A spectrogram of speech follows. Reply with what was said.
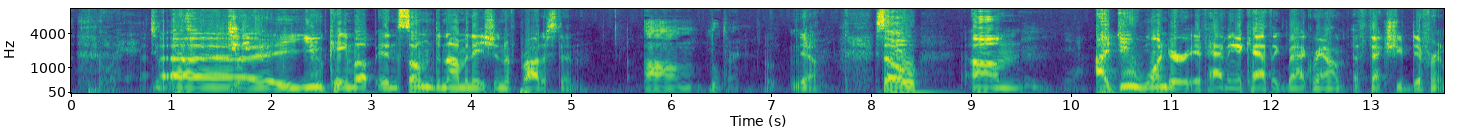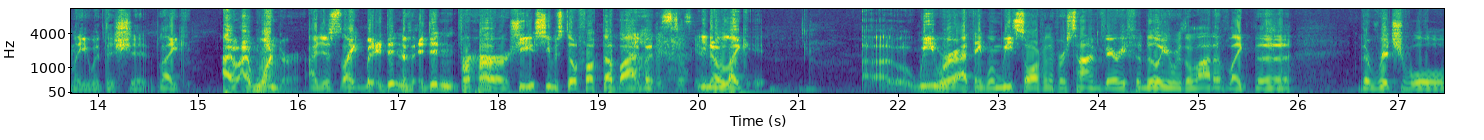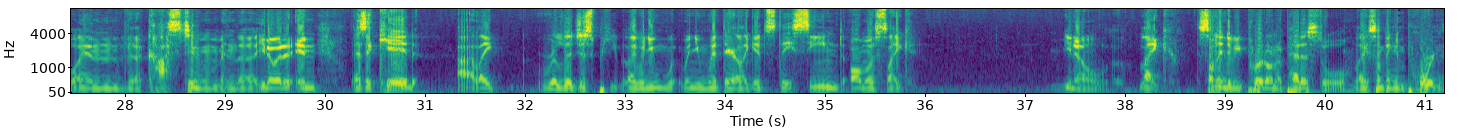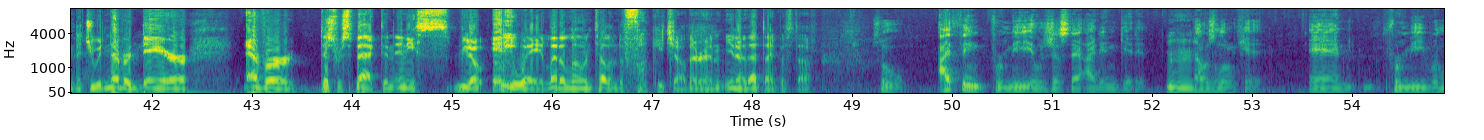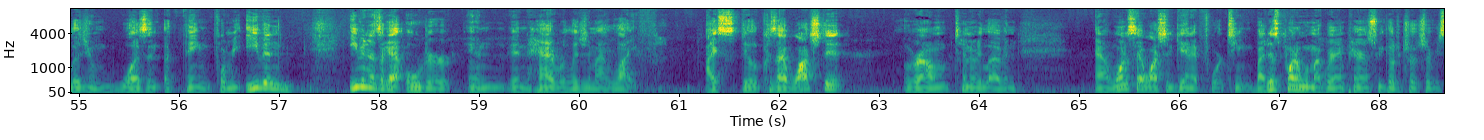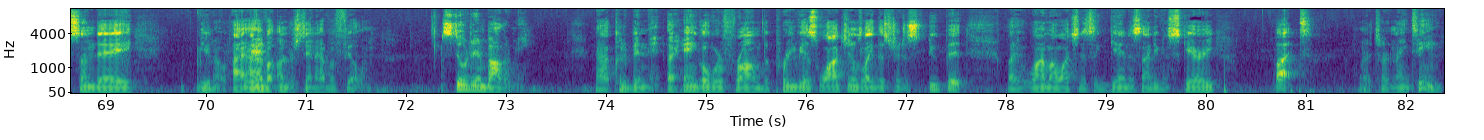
Dude, uh, you came up in some denomination of Protestant. um, Lutheran. Yeah. So, um, I do wonder if having a Catholic background affects you differently with this shit. Like, I, I wonder. I just like, but it didn't. It didn't for her. She she was still fucked up by it. I was still But you know, like. Uh, we were, I think, when we saw it for the first time, very familiar with a lot of like the the ritual and the costume and the you know, and, and as a kid, uh, like religious people, like when you when you went there, like it's they seemed almost like you know, like something to be put on a pedestal, like something important that you would never dare ever disrespect in any, you know, any way, let alone tell them to fuck each other and, you know, that type of stuff. So I think for me, it was just that I didn't get it. Mm-hmm. I was a little kid, and for me, religion wasn't a thing for me. Even even as I got older and and had religion in my life, I still because I watched it around ten or eleven, and I want to say I watched it again at fourteen. By this point, I'm with my grandparents. We go to church every Sunday. You know, I, I have mm-hmm. an understanding. I have a feeling. Still didn't bother me. Now it could have been a hangover from the previous watching. It was like this shit is stupid. Like why am I watching this again? It's not even scary. But when I turned 19,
